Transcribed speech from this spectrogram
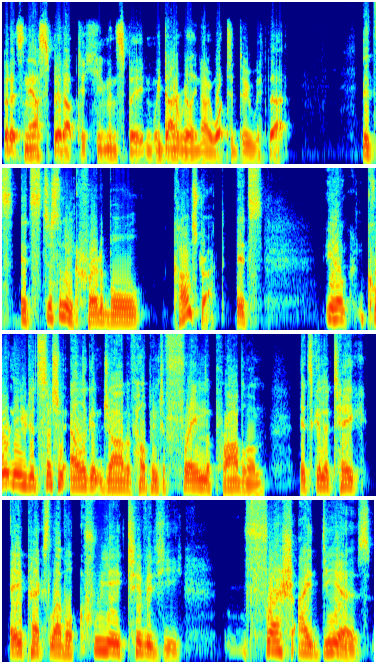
but it's now sped up to human speed, and we don't really know what to do with that. It's it's just an incredible construct. It's, you know, Courtney, you did such an elegant job of helping to frame the problem. It's going to take apex level creativity, fresh ideas,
